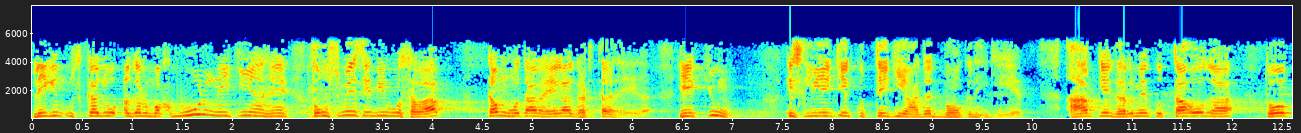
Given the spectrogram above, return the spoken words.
لیکن اس کا جو اگر مقبول نیکیاں ہیں، تو اس میں سے بھی وہ ثواب کم ہوتا رہے گا، گھٹتا رہے گا۔ یہ کیوں؟ اس لیے کہ کتے کی عادت بھونکنے کی ہے۔ آپ کے گھر میں کتا ہوگا تو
